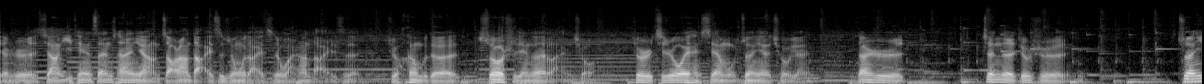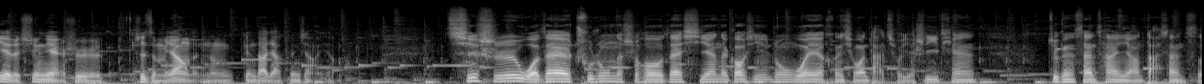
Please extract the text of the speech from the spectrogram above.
也是像一天三餐一样，早上打一次，中午打一次，晚上打一次，就恨不得所有时间都在打篮球。就是其实我也很羡慕专业的球员，但是真的就是专业的训练是是怎么样的？能跟大家分享一下吗？其实我在初中的时候，在西安的高新一中，我也很喜欢打球，也是一天就跟三餐一样打三次，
